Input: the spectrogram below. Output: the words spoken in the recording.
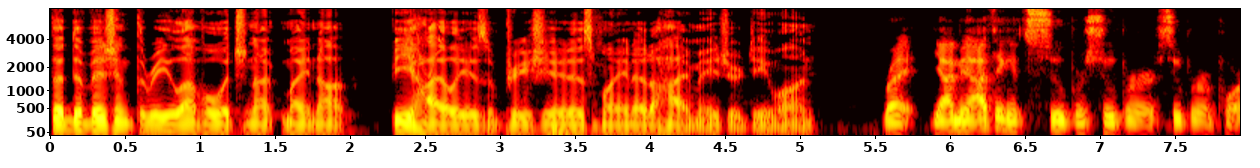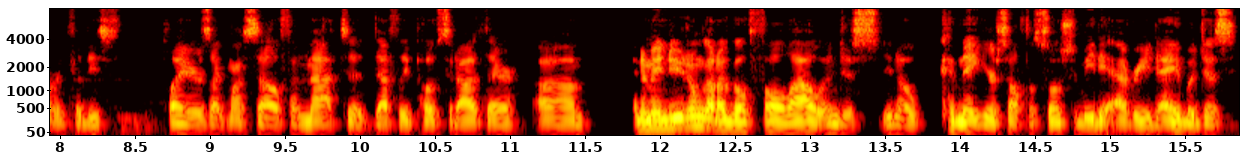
the Division three level, which not, might not be highly as appreciated as playing at a high major D one. Right. Yeah. I mean, I think it's super, super, super important for these players like myself and Matt to definitely post it out there. Um, and I mean, you don't got to go full out and just, you know, commit yourself to social media every day, but just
